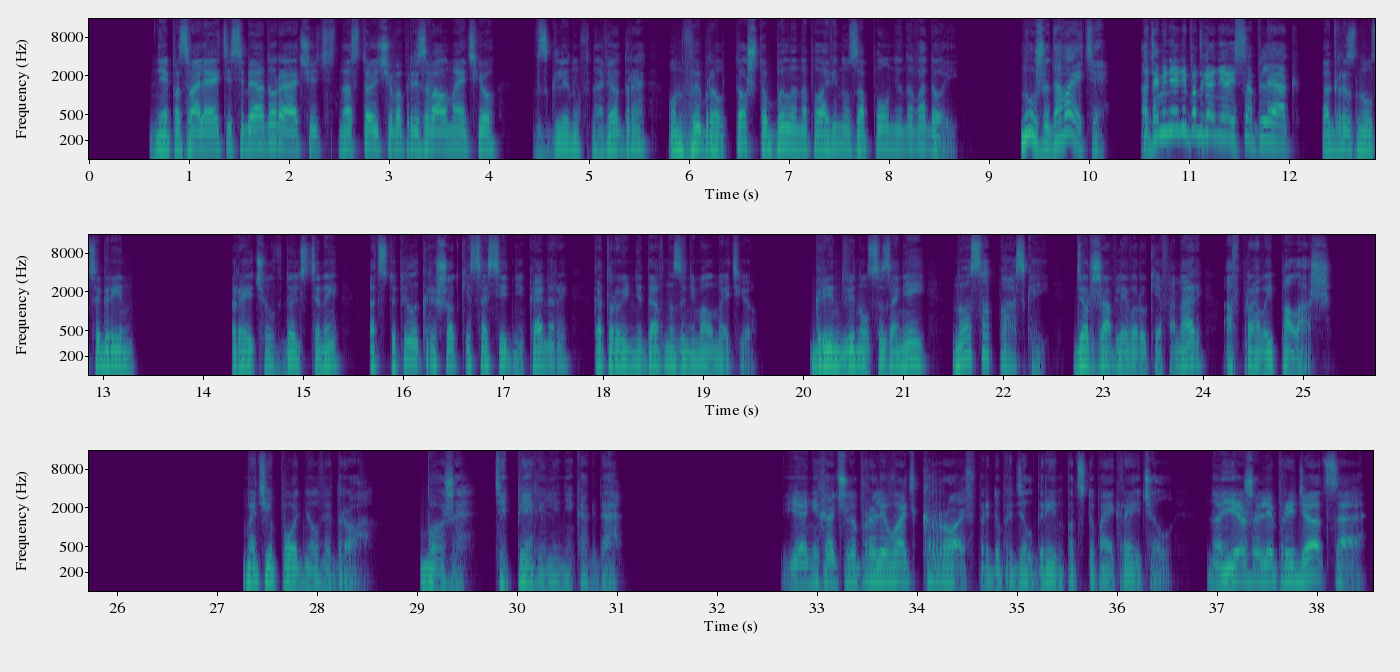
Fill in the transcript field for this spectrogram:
«Не позволяйте себя одурачить», — настойчиво призывал Мэтью. Взглянув на ведра, он выбрал то, что было наполовину заполнено водой. «Ну же, давайте! А ты меня не подгоняй, сопляк!» — огрызнулся Грин. Рэйчел вдоль стены отступила к решетке соседней камеры, которую недавно занимал Мэтью. Грин двинулся за ней, но с опаской, держа в левой руке фонарь, а в правой — палаш. Мэтью поднял ведро. «Боже, теперь или никогда!» «Я не хочу проливать кровь», — предупредил Грин, подступая к Рэйчел. «Но ежели придется...»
